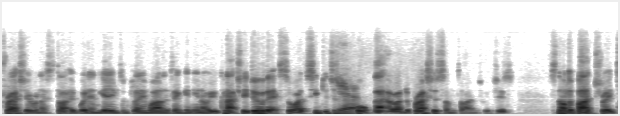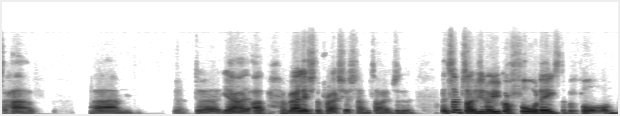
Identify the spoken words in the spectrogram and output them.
pressure when I started winning games and playing well and thinking, you know, you can actually do this. So I seem to just yeah. perform better under pressure sometimes, which is it's not a bad trait to have. Um, but uh, yeah, I, I, relish the pressure sometimes, and and sometimes you know you've got four days to perform,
